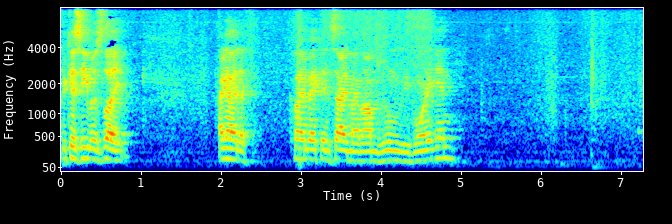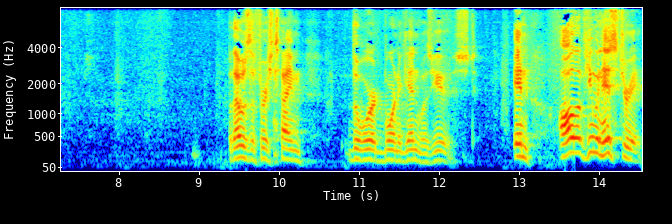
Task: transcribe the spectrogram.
because he was like, I got to climb back inside my mom's womb and be born again. But that was the first time the word born again was used. In all of human history,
